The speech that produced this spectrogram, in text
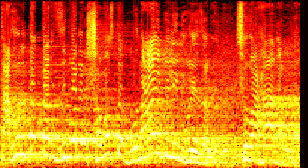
তাহলে তো তার জীবনের সমস্ত গুনাহ বিলীন হয়ে যাবে। সুবহানাল্লাহ।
